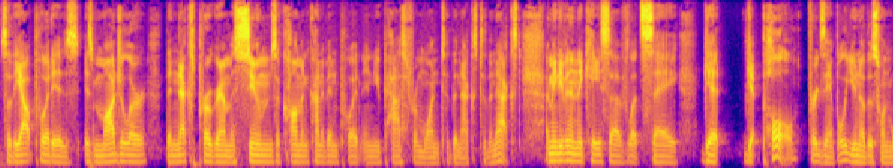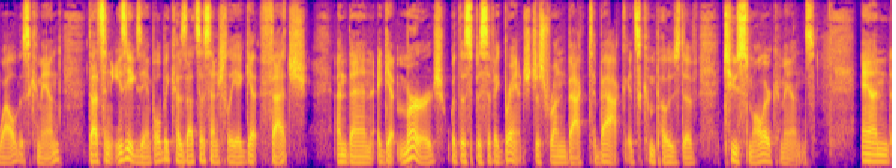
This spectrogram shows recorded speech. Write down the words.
So the output is is modular. The next program assumes a common kind of input and you pass from one to the next to the next. I mean, even in the case of let's say get git pull, for example, you know this one well, this command. That's an easy example because that's essentially a git fetch and then a git merge with a specific branch, just run back to back. It's composed of two smaller commands. And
